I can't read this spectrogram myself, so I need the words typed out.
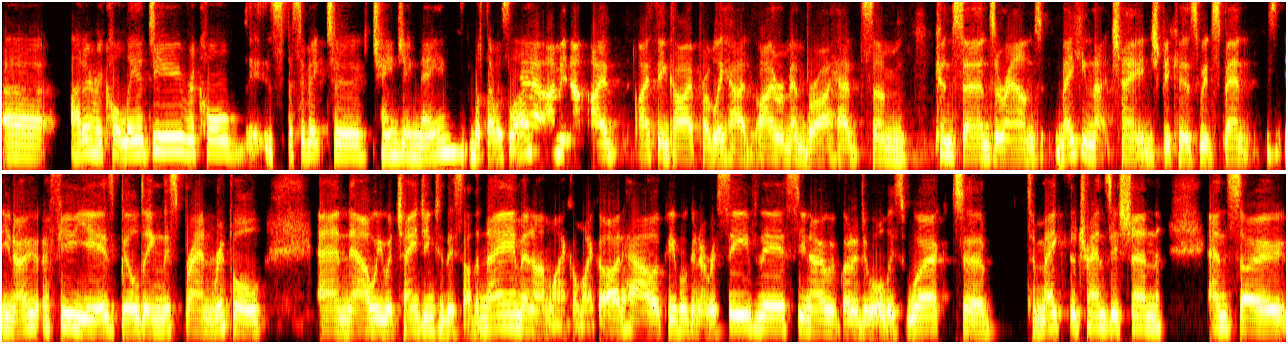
uh, i don't recall. Leah do you recall specific to changing name what that was like? Yeah i mean i i think i probably had i remember i had some concerns around making that change because we'd spent you know a few years building this brand ripple and now we were changing to this other name and i'm like oh my god how are people going to receive this? You know we've got to do all this work to to make the transition. And so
